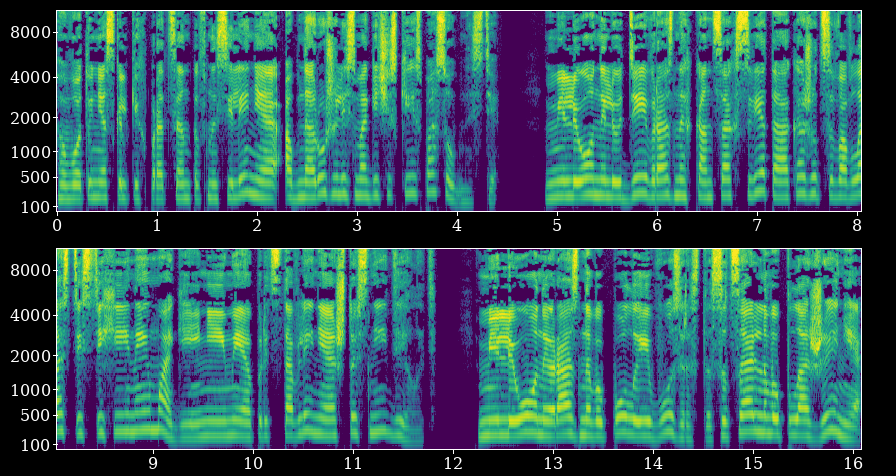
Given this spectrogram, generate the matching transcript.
Вот у нескольких процентов населения обнаружились магические способности. Миллионы людей в разных концах света окажутся во власти стихийной магии, не имея представления, что с ней делать. Миллионы разного пола и возраста, социального положения,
